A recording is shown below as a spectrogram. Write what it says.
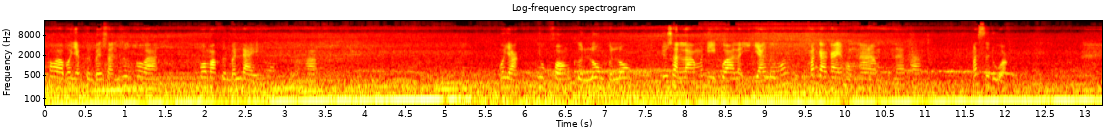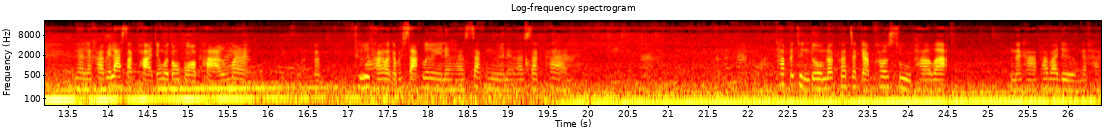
เพราะว่าบ่อยากขึ้นไปสันซึ่งเพราะว่าบ่มาขึ้นบันไดนะคะ บ่อยากยกของขึ้นลงขึ้นลงอยู่สันล่างมันดีกว่าและอีกอย่างหนึ่งมันมันกาไกลของน้ำนะคะมันสะดวกนั่นแหละค่ะเวลาซักผ้าจังหวะต้องหอบผ้าลงมาก็ถือถังแล้วก็ไปซักเลยนะคะ ซักมือนะคะ ซักผ้าถ้าไปถึงโดมแล้วก็จะกลับเข้าสู่ภาวะนะคะภาวะเดิมนะคะ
